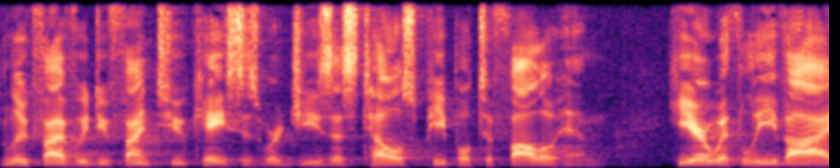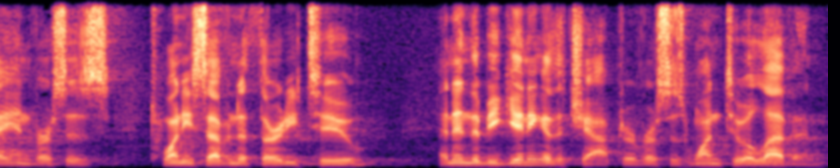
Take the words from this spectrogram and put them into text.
In Luke 5, we do find two cases where Jesus tells people to follow him. Here with Levi in verses 27 to 32, and in the beginning of the chapter, verses 1 to 11,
